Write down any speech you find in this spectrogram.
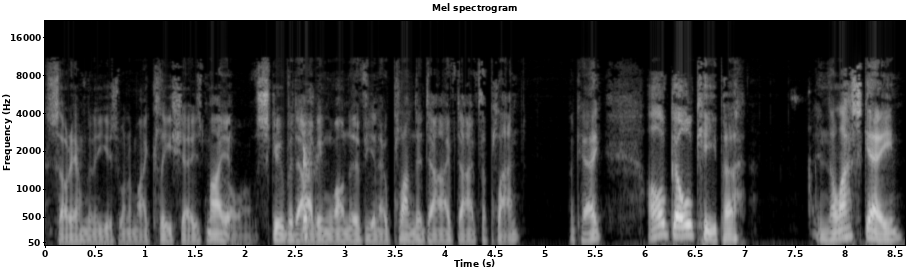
sorry, I'm going to use one of my cliches. My on. scuba diving one of, you know, plan the dive, dive the plan. Okay. Our goalkeeper in the last game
